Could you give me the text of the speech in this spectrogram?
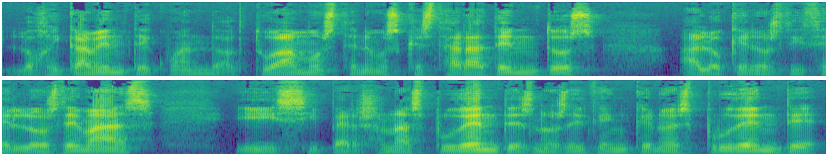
Lógicamente, cuando actuamos tenemos que estar atentos a lo que nos dicen los demás y si personas prudentes nos dicen que no es prudente,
